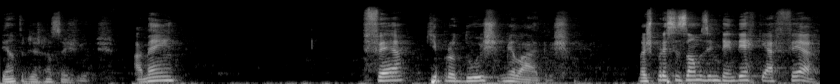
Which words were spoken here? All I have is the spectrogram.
dentro das nossas vidas. Amém? Fé que produz milagres. Nós precisamos entender que a fé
